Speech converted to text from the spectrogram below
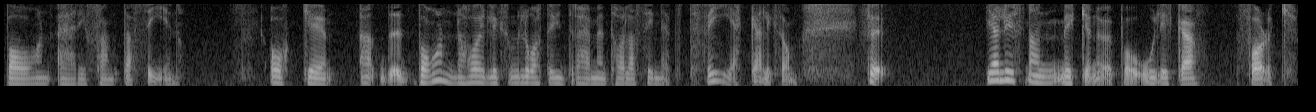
barn är i fantasin. Och eh, barn har ju liksom, låter ju inte det här mentala sinnet tveka liksom. För jag lyssnar mycket nu på olika folk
